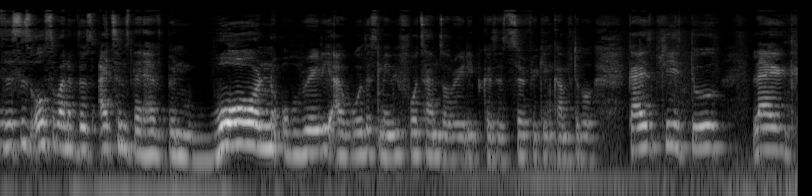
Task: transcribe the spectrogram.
This is also one of those items that have been worn already. I wore this maybe four times already because it's so freaking comfortable. Guys please do like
